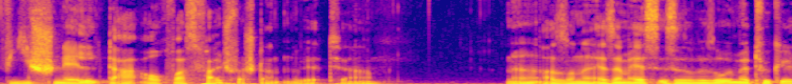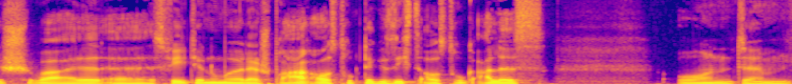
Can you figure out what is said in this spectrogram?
wie schnell da auch was falsch verstanden wird. Ja. Ne? Also eine SMS ist sowieso immer tückisch, weil äh, es fehlt ja nun mal der Sprachausdruck, der Gesichtsausdruck, alles. Und ähm,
